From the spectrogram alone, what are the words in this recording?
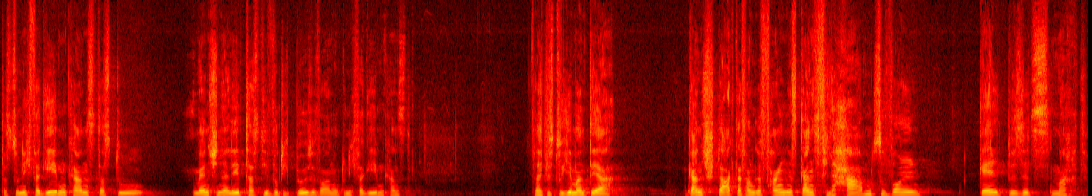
dass du nicht vergeben kannst, dass du Menschen erlebt hast, die wirklich böse waren und du nicht vergeben kannst. Vielleicht bist du jemand, der ganz stark davon gefangen ist, ganz viel haben zu wollen. Geld, Besitz, Macht.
